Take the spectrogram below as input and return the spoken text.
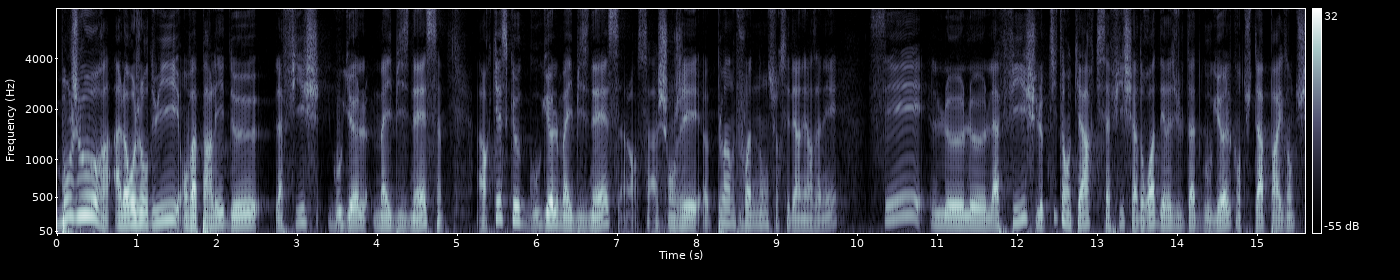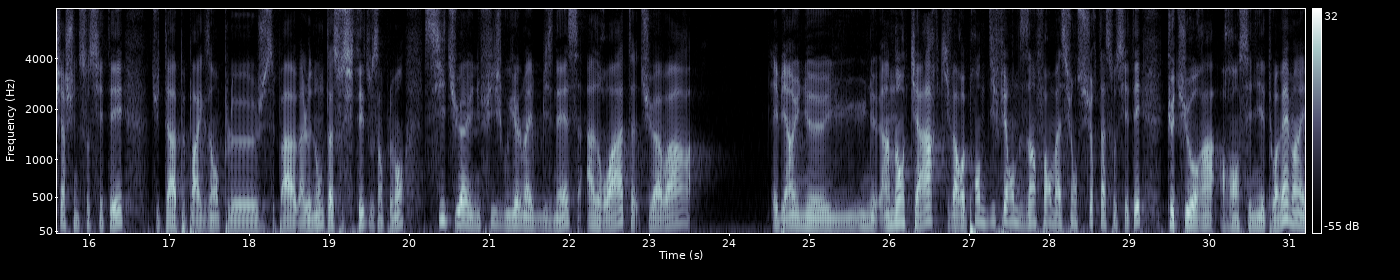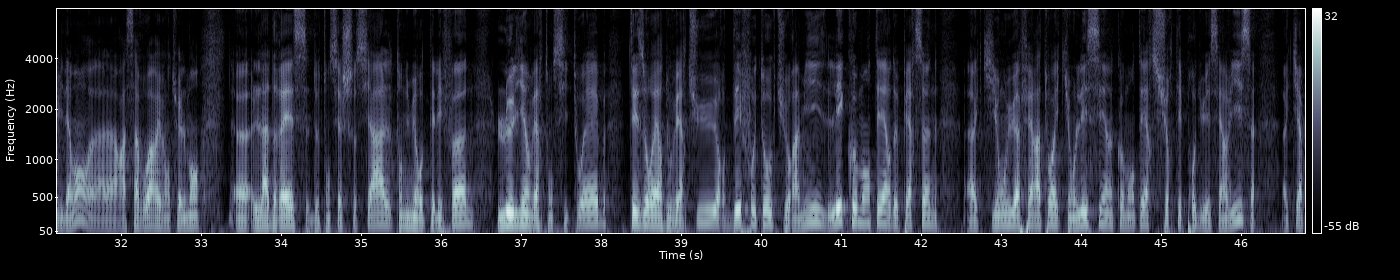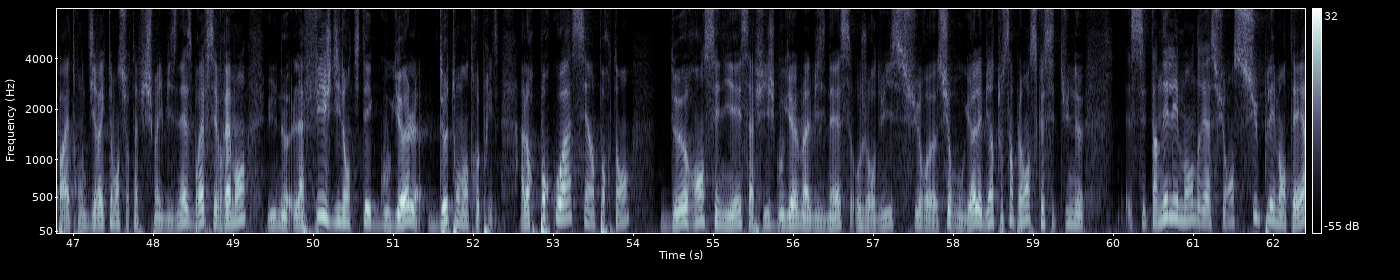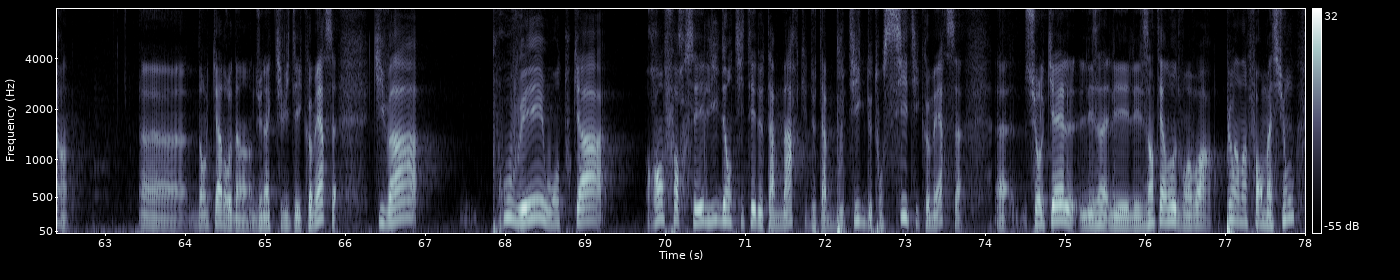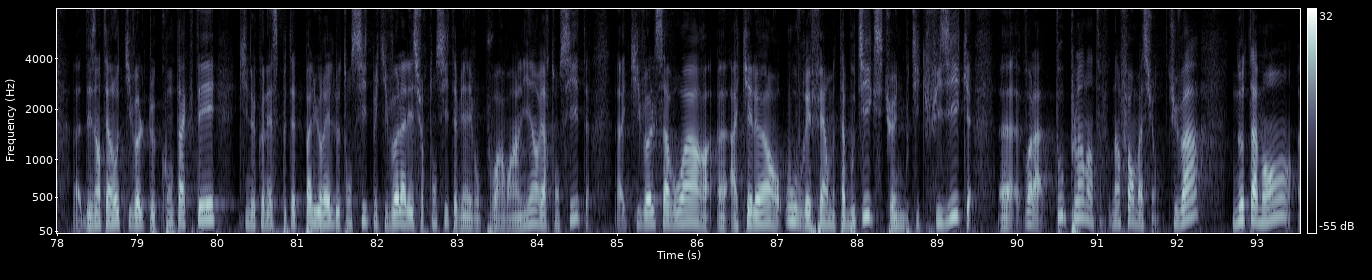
Bonjour, alors aujourd'hui on va parler de la fiche Google My Business. Alors qu'est-ce que Google My Business? Alors ça a changé euh, plein de fois de nom sur ces dernières années. C'est la fiche, le petit encart qui s'affiche à droite des résultats de Google. Quand tu tapes, par exemple, tu cherches une société, tu tapes, par exemple, euh, je sais pas, bah, le nom de ta société tout simplement. Si tu as une fiche Google My Business, à droite, tu vas avoir eh bien, un encart qui va reprendre différentes informations sur ta société que tu auras renseignées toi-même, hein, évidemment, alors à savoir éventuellement euh, l'adresse de ton siège social, ton numéro de téléphone, le lien vers ton site web, tes horaires d'ouverture, des photos que tu auras mises, les commentaires de personnes euh, qui ont eu affaire à toi et qui ont laissé un commentaire sur tes produits et services, euh, qui apparaîtront directement sur ta fiche My Business. Bref, c'est vraiment la fiche d'identité Google de ton entreprise. Alors pourquoi c'est important? De renseigner sa fiche Google My Business aujourd'hui sur, euh, sur Google. Eh bien tout simplement parce que c'est un élément de réassurance supplémentaire euh, dans le cadre d'une activité e-commerce qui va prouver ou en tout cas renforcer l'identité de ta marque, de ta boutique, de ton site e-commerce, euh, sur lequel les, internautes vont avoir plein d'informations. Euh, des internautes qui veulent te contacter, qui ne connaissent peut-être pas l'URL de ton site, mais qui veulent aller sur ton site, eh bien, ils vont pouvoir avoir un lien vers ton site, euh, qui veulent savoir à quelle heure ouvre et ferme ta boutique, si tu as une boutique physique. voilà, tout plein d'informations. Tu vas notamment,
